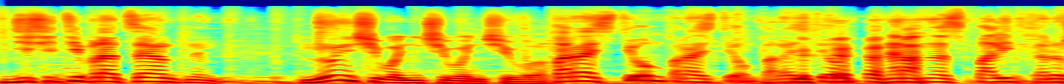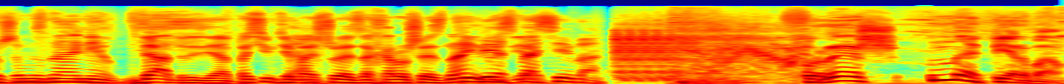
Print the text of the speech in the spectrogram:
десятипроцентным. Ну, ничего, ничего, ничего. Порастем, порастем, порастем. Надо нас спалить хорошим знанием. Да, друзья, спасибо тебе большое за хорошее знание. Тебе спасибо. Фреш на первом.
